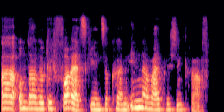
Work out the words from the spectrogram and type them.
äh, um da wirklich vorwärts gehen zu können in der weiblichen Kraft.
